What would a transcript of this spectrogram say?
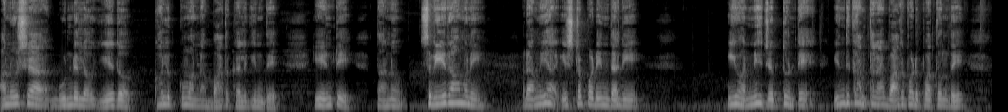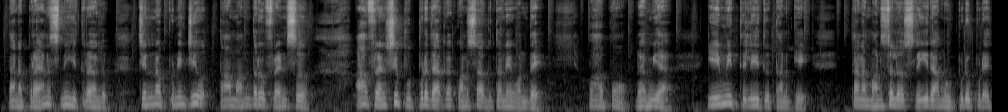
అనూష గుండెలో ఏదో కలుక్కుమన్న బాధ కలిగింది. ఏంటి? తను శ్రీరాముని రమ్య ఇష్టపడిందని ఇవన్నీ చెప్తుంటే ఎందుకు అంతలా బాధపడిపోతుంది? తన ప్రాణ స్నేహితురాలు. చిన్నప్పటి నుంచి తామందరూ ఫ్రెండ్స్. ఆ ఫ్రెండ్షిప్ ఇప్పుడు దాకా కొనసాగుతూనే ఉంది. పాపం రమ్య ఏమీ తెలియదు తనకి. తన మనసులో శ్రీరాము ఇప్పుడిప్పుడే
